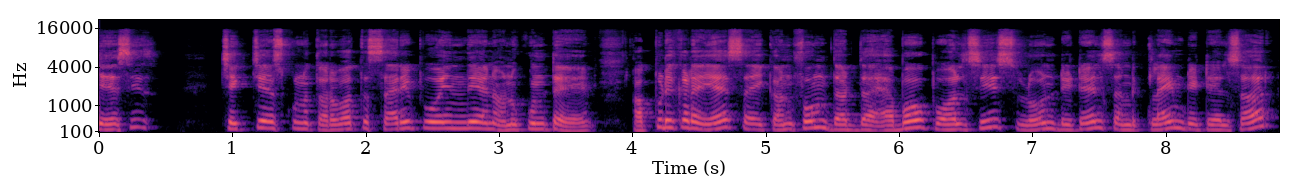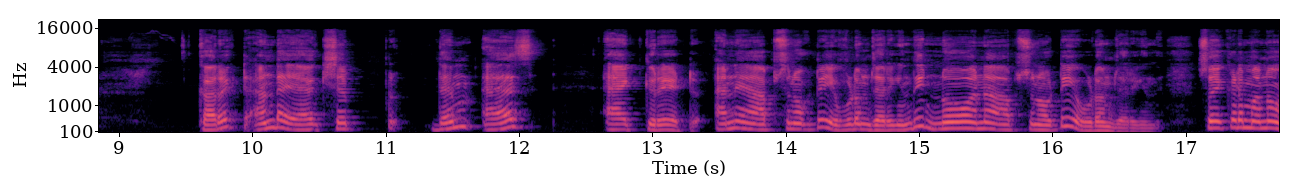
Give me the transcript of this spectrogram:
చేసి చెక్ చేసుకున్న తర్వాత సరిపోయింది అని అనుకుంటే అప్పుడు ఇక్కడ yes I confirm that the above policies loan details and claim details are correct and I accept them as accurate అనే ఆప్షన్ ఒకటి ఇవ్వడం జరిగింది. నో అనే ఆప్షన్ ఒకటి ఇవ్వడం జరిగింది. సో ఇక్కడ మనం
